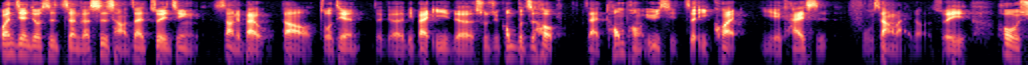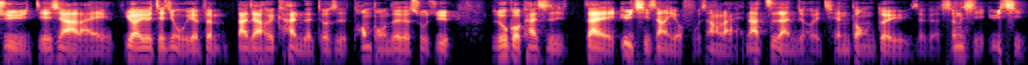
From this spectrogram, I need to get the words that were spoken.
关键就是整个市场在最近上礼拜五到昨天这个礼拜一的数据公布之后，在通膨预期这一块也开始。浮上来了，所以后续接下来越来越接近五月份，大家会看的就是通膨这个数据，如果开始在预期上有浮上来，那自然就会牵动对于这个升息预期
